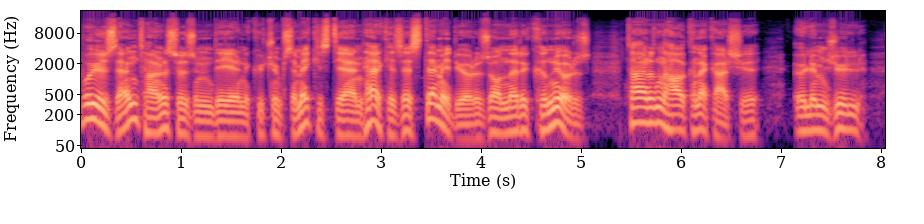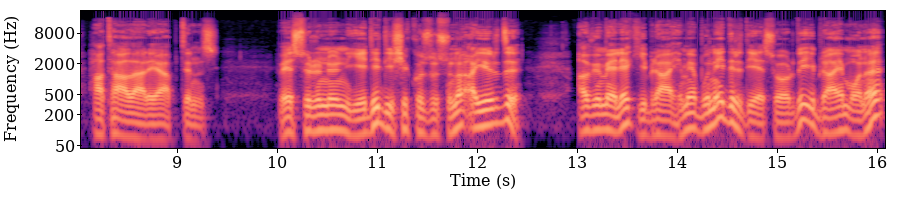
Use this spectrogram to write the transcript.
Bu yüzden Tanrı sözünün değerini küçümsemek isteyen herkese sitem ediyoruz, onları kınıyoruz. Tanrı'nın halkına karşı ölümcül hatalar yaptınız. Ve sürünün yedi dişi kuzusunu ayırdı. Avimelek İbrahim'e bu nedir diye sordu. İbrahim ona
